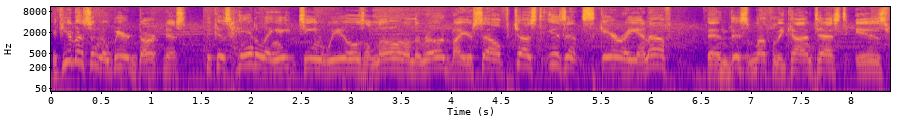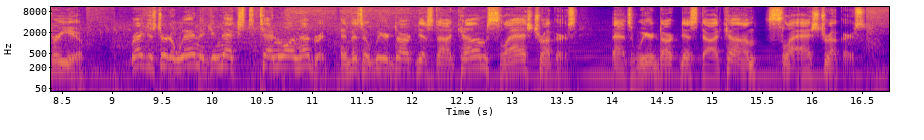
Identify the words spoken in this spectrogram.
If you listen to Weird Darkness because handling 18 wheels alone on the road by yourself just isn't scary enough, then this monthly contest is for you. Register to win at your next 10100 and visit WeirdDarkness.com slash truckers. That's WeirdDarkness.com slash truckers.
